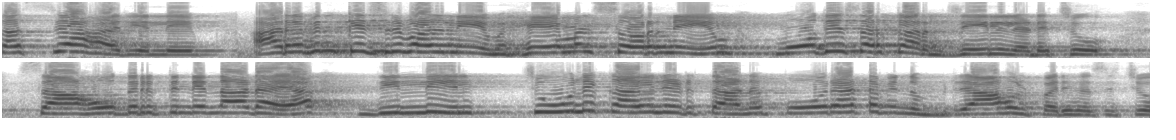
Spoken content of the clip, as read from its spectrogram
സസ്യാഹാരിയല്ലേ? അരവിന്ദ് കെജ്രിവാളിനെയും ഹേമന്ത് സോറിനെയും മോദി സർക്കാർ ജയിലിലടച്ചു. സാഹോദര്യത്തിന്റെ നാടായ ദില്ലിയിൽ ചൂൽ കയ്യിലെടുത്താണ് പോരാട്ടമെന്നും രാഹുൽ പരിഹസിച്ചു.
